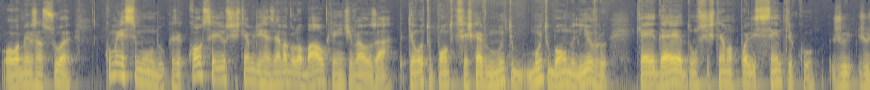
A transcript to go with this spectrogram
ou ao menos na sua, como é esse mundo? Quer dizer, qual seria o sistema de reserva global que a gente vai usar? Tem outro ponto que você escreve muito, muito bom no livro, que é a ideia de um sistema policêntrico ju, ju,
